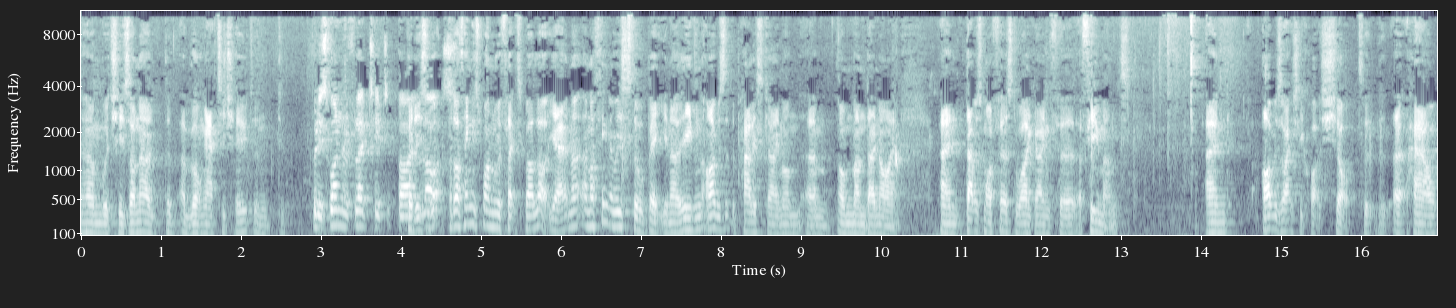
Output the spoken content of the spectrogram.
Um, which is I know the, a wrong attitude, and But it's one reflected by But, lots. but I think it's one reflected by a lot, yeah. And I, and I think there is still a bit, you know. Even I was at the Palace game on um, on Monday night, and that was my first away game for a few months, and I was actually quite shocked at, at how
